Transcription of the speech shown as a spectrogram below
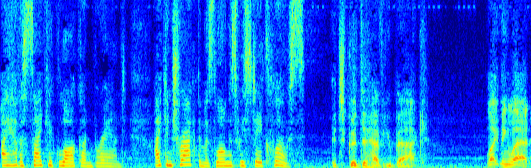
I have a psychic lock on Brand. I can track them as long as we stay close. It's good to have you back. Lightning Lad,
